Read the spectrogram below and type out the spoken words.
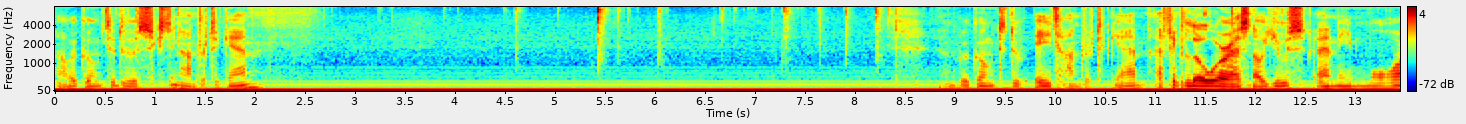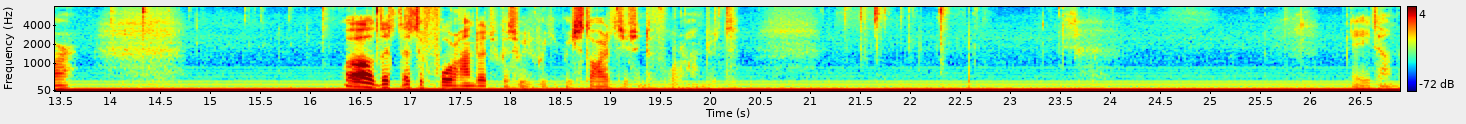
Now we're going to do 1600 again. And we're going to do 800 again. I think lower has no use anymore. Well, let's, let's do 400 because we, we, we started using the 400. 800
